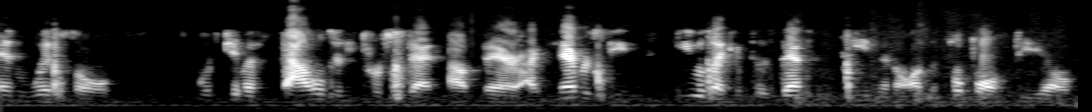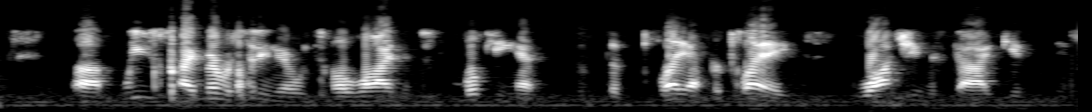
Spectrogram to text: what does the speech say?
and whistle would give a thousand percent out there. I've never seen. He was like a possessed demon on the football field. Um, we, used, I remember sitting there with some line and just looking at the play after play, watching this guy give his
